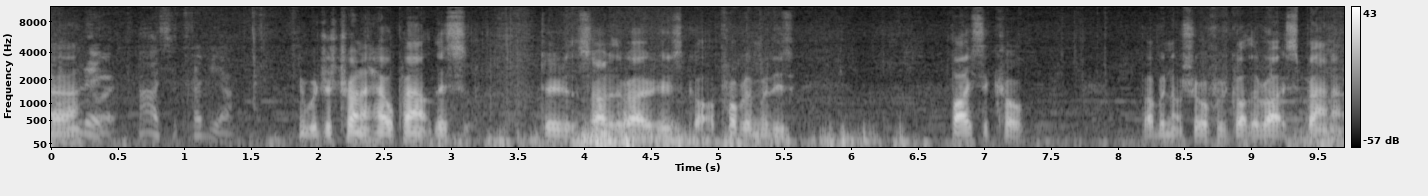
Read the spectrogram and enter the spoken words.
Uh, Ah, c'est très bien. we're just trying to help out this dude at the side of the road who's got a problem with his bicycle, but we're not sure if we've got the right spanner.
